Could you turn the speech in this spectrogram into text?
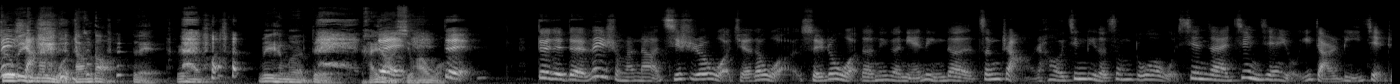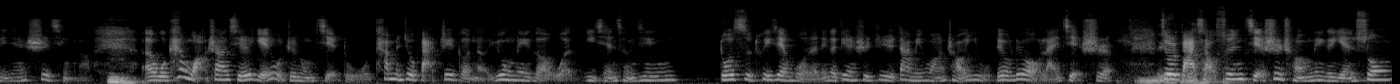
为什么我当道？对，为什么？为什么对 台长喜欢我？对，对对对，为什么呢？其实我觉得，我随着我的那个年龄的增长，然后经历的增多，我现在渐渐有一点理解这件事情了。嗯，呃，我看网上其实也有这种解读，他们就把这个呢，用那个我以前曾经多次推荐过的那个电视剧《大明王朝一五六六》来解释，就是把小孙解释成那个严嵩。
